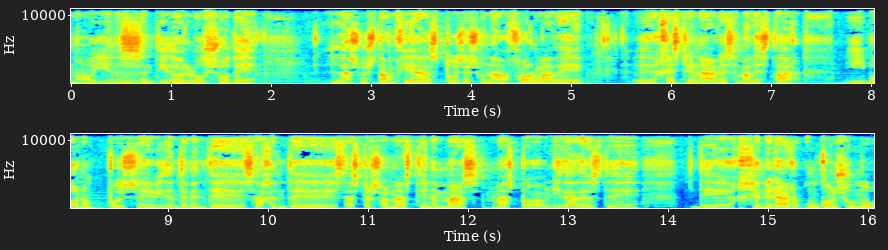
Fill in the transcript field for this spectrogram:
¿no? Y en ese mm. sentido el uso de las sustancias pues es una forma de eh, gestionar ese malestar. Y bueno, pues evidentemente esa gente, estas personas tienen más, más probabilidades de, de generar un consumo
